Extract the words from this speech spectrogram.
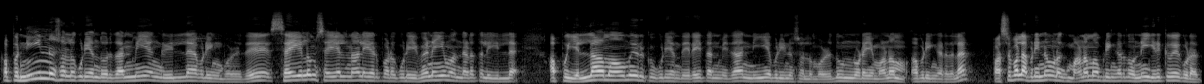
அப்போ நீன்னு சொல்லக்கூடிய அந்த ஒரு தன்மையே அங்கே இல்லை அப்படிங்கும் பொழுது செயலும் செயல்னால் ஏற்படக்கூடிய வினையும் அந்த இடத்துல இல்லை. அப்போ எல்லாமாவுமே இருக்கக்கூடிய அந்த இறைத்தன்மை தான் நீ அப்படின்னு சொல்லும் பொழுது உன்னுடைய மனம் அப்படிங்கிறதுல. ஃபர்ஸ்ட் ஆஃப் ஆல் அப்படின்னா உனக்கு மனம் அப்படிங்கிறது ஒன்றே இருக்கவே கூடாது.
